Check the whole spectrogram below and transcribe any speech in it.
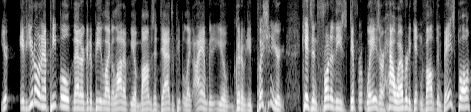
You're, if you don't have people that are going to be like a lot of you know moms and dads and people like I am, you know, going to be pushing your kids in front of these different ways or however to get involved in baseball,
